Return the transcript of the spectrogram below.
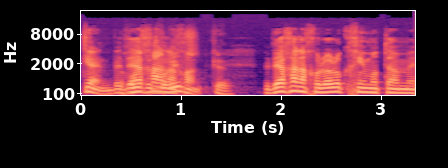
כן, נכון? בדרך כלל דברים נכון. ש- כן, בדרך כלל אנחנו לא לוקחים אותם, אה,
